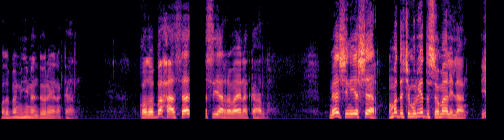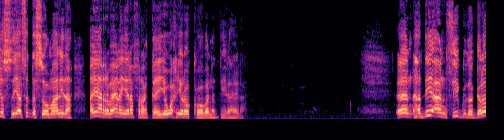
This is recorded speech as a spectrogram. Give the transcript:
Qodobo muhiimaan doonaya inaan ka hadlo. Qodobo xaasaasiyaan rabaa inaan ka hadlo. Meeshin iyo sheer ummadda jamhuuriyadda somalilan iyo siyaasadda soomaalida ayaan rabaa inaan yaro faranqeeyo wax yaroo kooban haddii ilahaydha haddii aan sii gudagalo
